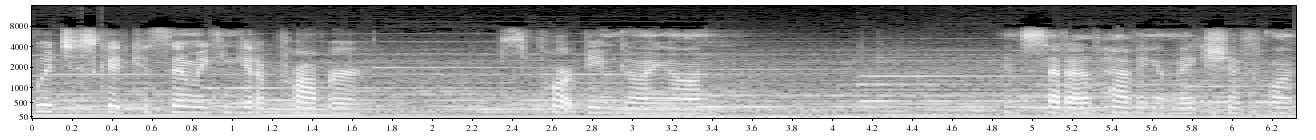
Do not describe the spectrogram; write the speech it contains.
Which is good because then we can get a proper support beam going on instead of having a makeshift one.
